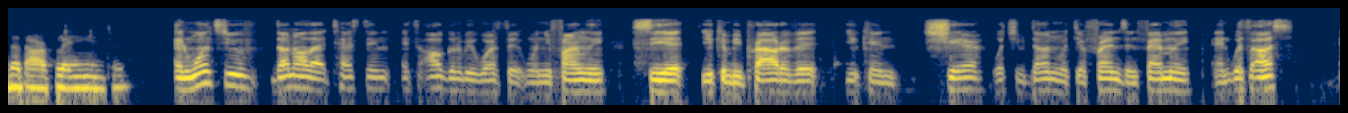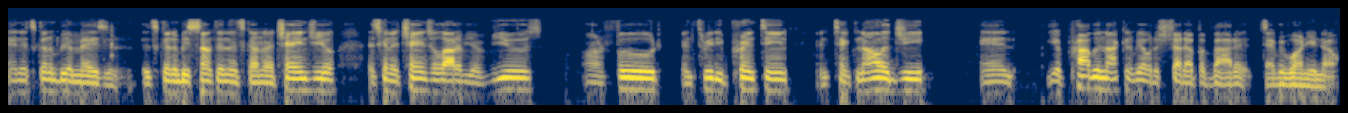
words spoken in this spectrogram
that are playing into it. And once you've done all that testing, it's all going to be worth it when you finally see it. You can be proud of it. You can share what you've done with your friends and family and with us. And it's going to be amazing. It's going to be something that's going to change you. It's going to change a lot of your views on food and 3D printing and technology. And you're probably not going to be able to shut up about it to everyone you know.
